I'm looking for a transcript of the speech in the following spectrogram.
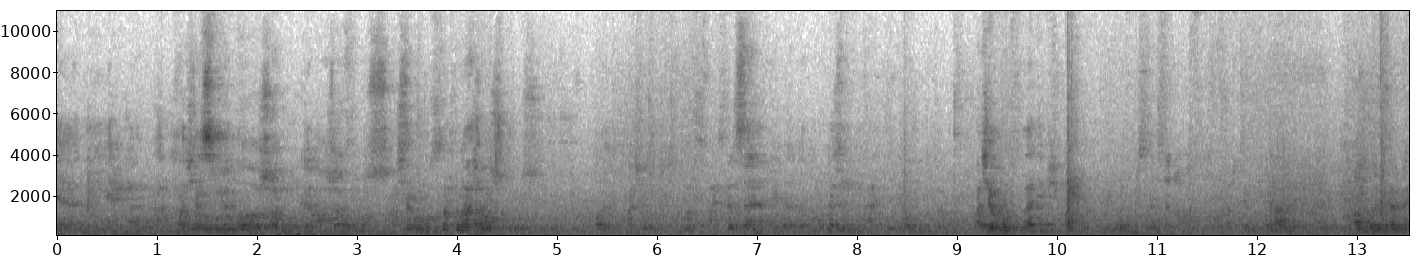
يعني إحنا هنخلص 11 ممكن 10 ونص 10 ونص صفر 10 ونص طيب 10 ونص أنا كده 10 ونص لا تمشي الله يسلمك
